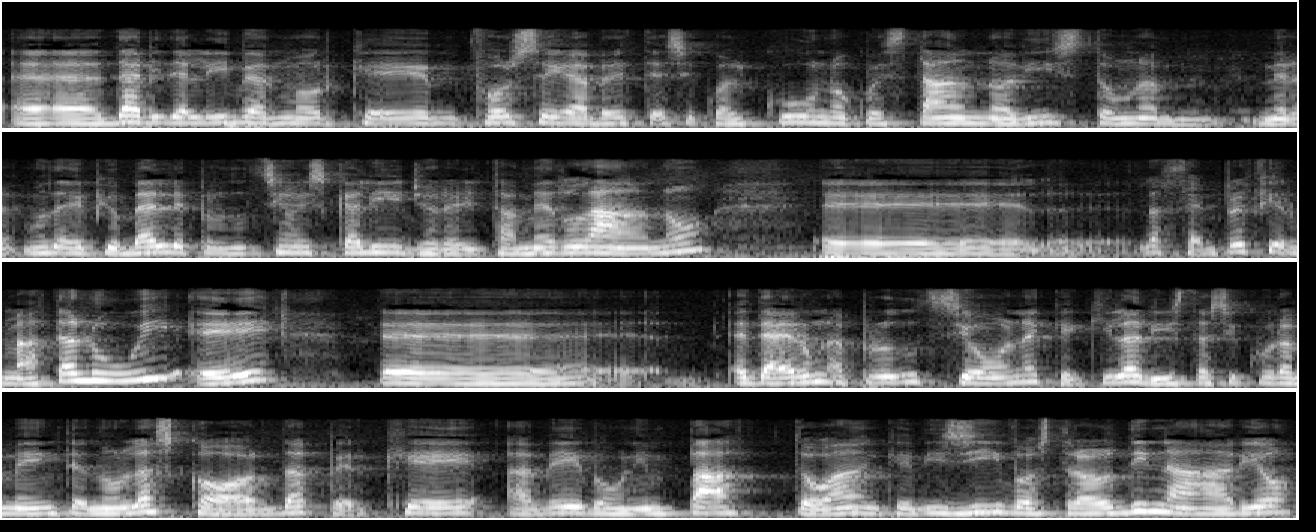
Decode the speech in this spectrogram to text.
eh, Davide Livermore che forse avrete, se qualcuno quest'anno ha visto una, una delle più belle produzioni scaligere, il Tamerlano, eh, l'ha sempre firmata lui e eh, ed era una produzione che chi l'ha vista sicuramente non la scorda perché aveva un impatto anche visivo straordinario,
